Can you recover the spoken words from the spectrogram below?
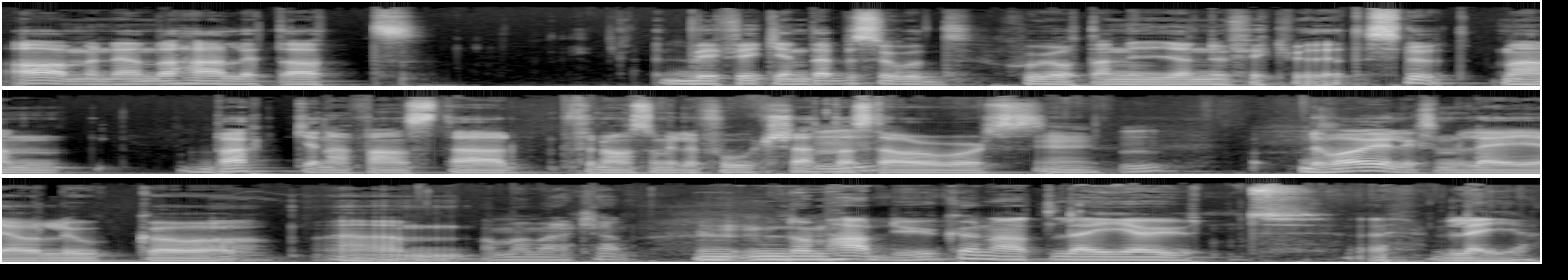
ja men det är ändå härligt att vi fick inte episod 7, 8, 9, nu fick vi det till slut. Men böckerna fanns där för de som ville fortsätta Mm. Star Wars. Mm. Mm. Det var ju liksom Leia och Luke och ehm, ja, men verkligen. Mm, De hade ju kunnat leja ut, äh, leja.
